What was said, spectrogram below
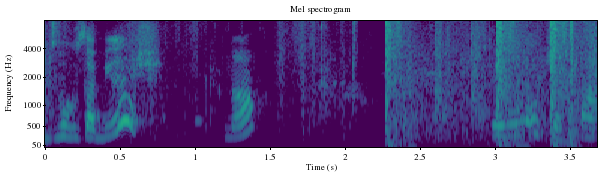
Dwóch zabiłeś? No, To jeden uciekł tam.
